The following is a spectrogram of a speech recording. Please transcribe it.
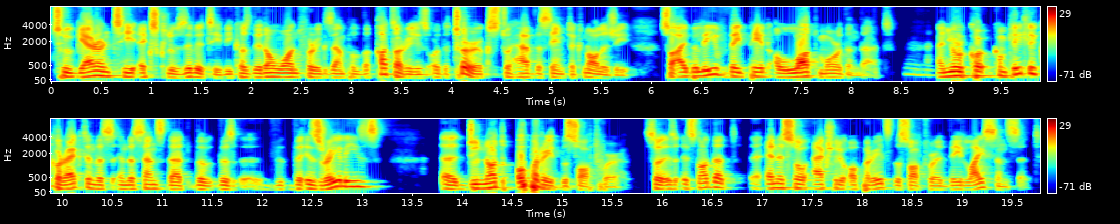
to guarantee exclusivity because they don't want, for example, the Qataris or the Turks to have the same technology. So I believe they paid a lot more than that. Mm-hmm. And you're co- completely correct in this in the sense that the the, the Israelis uh, do not operate the software. So it's, it's not that NSO actually operates the software; they license it.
